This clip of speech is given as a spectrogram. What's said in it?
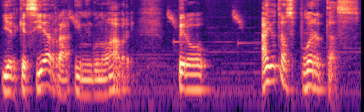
y el que cierra y ninguno abre. Pero hay otras puertas.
